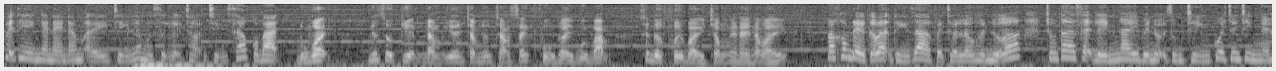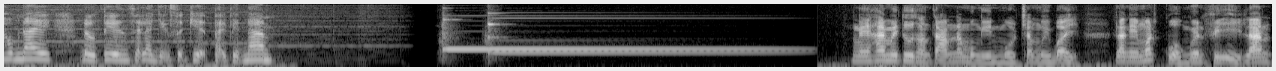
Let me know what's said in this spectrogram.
Vậy thì ngày này năm ấy chính là một sự lựa chọn chính xác của bạn. Đúng vậy, những sự kiện nằm yên trong những trang sách phủ đầy bụi bặm sẽ được phơi bày trong ngày này năm ấy. Và không để các bạn thính giả phải chờ lâu hơn nữa, chúng ta sẽ đến ngay với nội dung chính của chương trình ngày hôm nay. Đầu tiên sẽ là những sự kiện tại Việt Nam. Ngày 24 tháng 8 năm 1117 là ngày mất của Nguyên Phi ỷ Lan.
